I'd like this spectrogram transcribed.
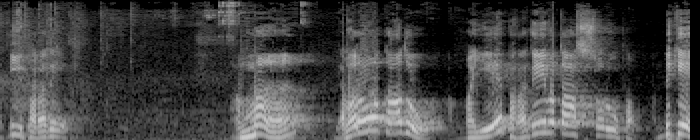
అది పరదే అమ్మ ఎవరో కాదు అమ్మయే పరదేవతా స్వరూపం. అందుకే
